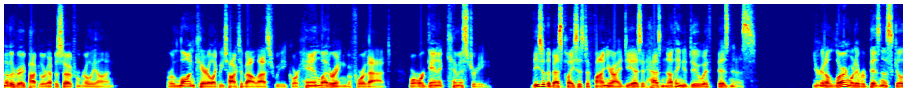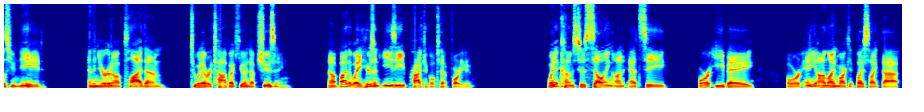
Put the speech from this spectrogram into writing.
another very popular episode from early on, or lawn care, like we talked about last week, or hand lettering before that, or organic chemistry. These are the best places to find your ideas. It has nothing to do with business. You're going to learn whatever business skills you need, and then you're going to apply them to whatever topic you end up choosing. Now, by the way, here's an easy practical tip for you. When it comes to selling on Etsy or eBay or any online marketplace like that,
